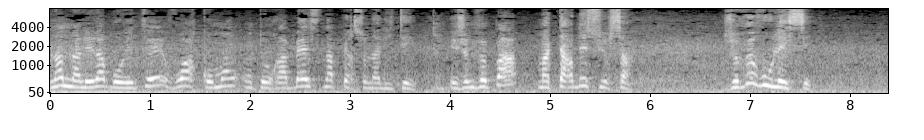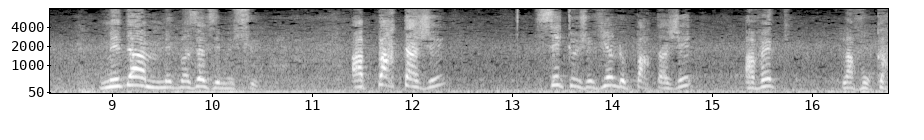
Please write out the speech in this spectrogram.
nanu nalela boye te voir comment on te rabaisse na personnalité et je ne veux pas m'attarder sur ça je veux vous laisser mesdames mesdemoiselles et messieurs à partager ce que je viens de partager Avec l'avocat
